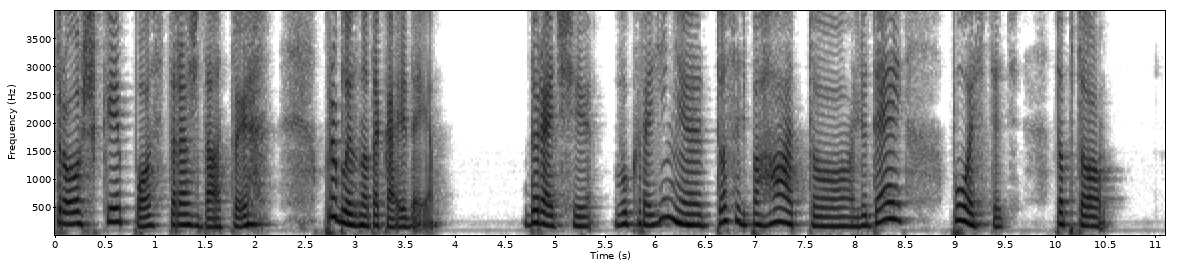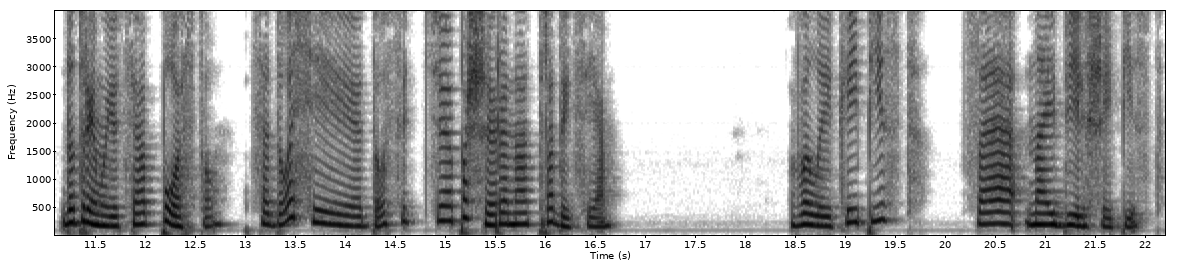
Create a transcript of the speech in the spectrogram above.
трошки постраждати. Приблизно така ідея. До речі, в Україні досить багато людей постять, тобто дотримуються посту. Це досі досить поширена традиція. Великий піст це найбільший піст.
